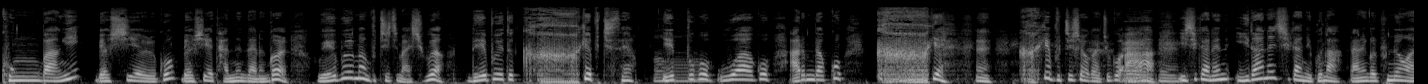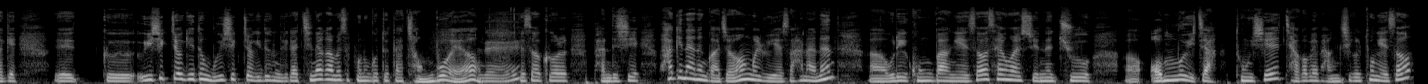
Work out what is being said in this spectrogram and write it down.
공방이 몇 시에 열고 몇 시에 닫는다는 걸 외부에만 붙이지 마시고요. 내부에도 크게 붙이세요. 예쁘고 우아하고 아름답고 크게 예, 크게 붙이셔가지고 아이 네. 시간에는 일하는 시간이구나라는 걸 분명하게 예, 그 의식적이든 무의식적이든 우리가 지나가면서 보는 것도 다 정보예요. 네. 그래서 그걸 반드시 확인하는 과정을 위해서 하나는 어, 우리 공방에서 사용할 수 있는 주 어, 업무이자 동시에 작업의 방식을 통해서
